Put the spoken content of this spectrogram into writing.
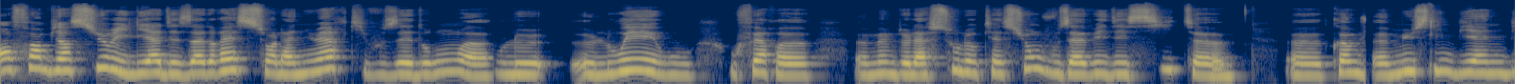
Enfin, bien sûr, il y a des adresses sur l'annuaire qui vous aideront à le euh, louer ou, faire euh, euh, même de la sous-location. Vous avez des sites comme Muslim BNB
